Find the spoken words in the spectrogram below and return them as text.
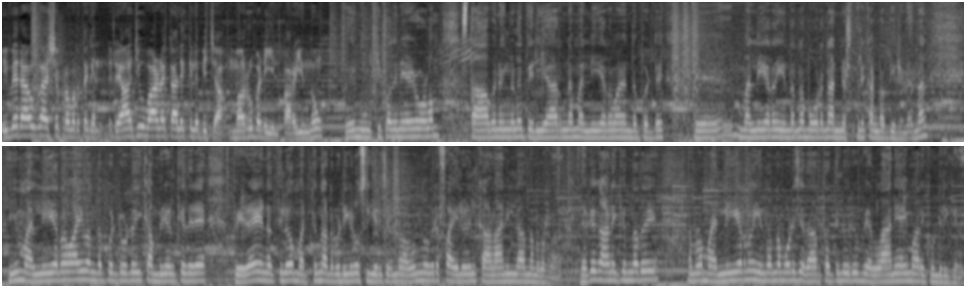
വിവരാവകാശ പ്രവർത്തകൻ രാജു വാഴക്കാലയ്ക്ക് ലഭിച്ച മറുപടിയിൽ പറയുന്നു. നൂറ്റി പതിനേഴോളം സ്ഥാപനങ്ങൾ പെരിയാറിന്റെ മലിനീകരണവുമായി ബന്ധപ്പെട്ട് മലിനീകരണ നിയന്ത്രണ ബോർഡിന്റെ അന്വേഷണത്തിൽ കണ്ടെത്തിയിട്ടുണ്ട്. എന്നാൽ ഈ മലിനീകരണവുമായി ബന്ധപ്പെട്ടുകൊണ്ട് ഈ കമ്പനികൾക്കെതിരെ പിഴ ഇനത്തിലോ മറ്റു നടപടികളോ സ്വീകരിച്ചിട്ടുണ്ടോ? അതൊന്നും ഇവരെ ഫയലുകളിൽ കാണാനില്ല എന്നാണ് പറഞ്ഞത്. ഇതൊക്കെ കാണിക്കുന്നത് നമ്മുടെ മലിനീകരണ നിയന്ത്രണ ബോർഡ് യഥാർത്ഥത്തിൽ ഒരു വെള്ളാനയായി മാറിക്കൊണ്ടിരിക്കുകയാണ്.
